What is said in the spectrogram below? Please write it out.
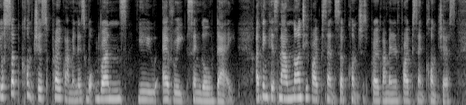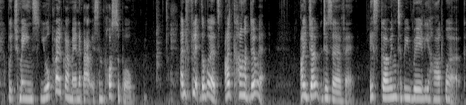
Your subconscious programming is what runs you every single day. I think it's now 95% subconscious programming and 5% conscious, which means you're programming about it's impossible. And flip the words I can't do it. I don't deserve it. It's going to be really hard work.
